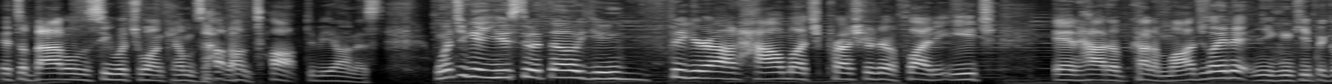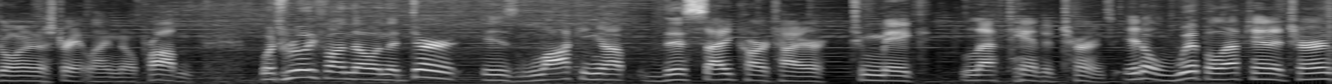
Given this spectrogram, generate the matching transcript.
it's a battle to see which one comes out on top, to be honest. Once you get used to it though, you figure out how much pressure to apply to each and how to kind of modulate it and you can keep it going in a straight line, no problem. What's really fun though in the dirt is locking up this sidecar tire to make left-handed turns. It'll whip a left-handed turn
